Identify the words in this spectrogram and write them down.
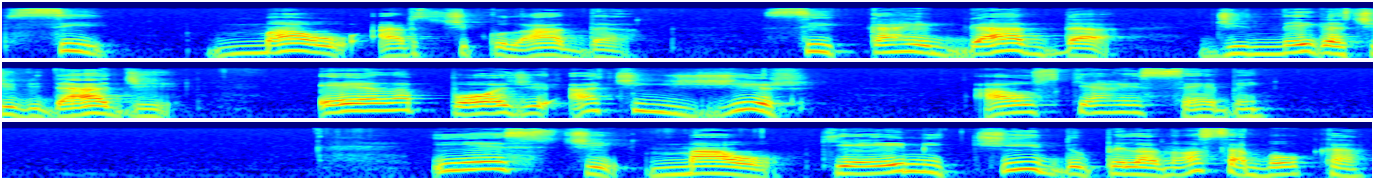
se mal articulada, se carregada de negatividade, ela pode atingir aos que a recebem. E este mal que é emitido pela nossa boca,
